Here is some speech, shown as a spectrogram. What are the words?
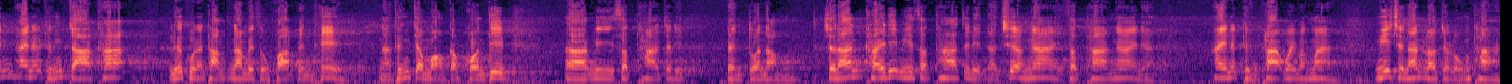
ล ให้นึกถึงจาคะ หรือคุณธรรมนำไปสู่ความเป็นเทพนะถึงจะเหมาะกับคนที่มีศรัทธาจริตเป็นตัวนำฉะนั้นใครที่มีศรัทธาจริตนะเชื่อง่ายศรัทธาง่ายเนี่ยให้นึกถึงพระไว้มากๆมิฉะนั้นเราจะหลงทาง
